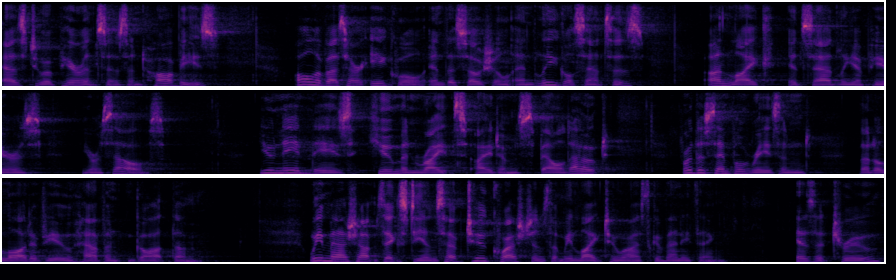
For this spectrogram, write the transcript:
as to appearances and hobbies, all of us are equal in the social and legal senses, unlike, it sadly appears, yourselves. You need these human rights items spelled out for the simple reason that a lot of you haven't got them. We Mashup Zixtians have two questions that we like to ask of anything. Is it true?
